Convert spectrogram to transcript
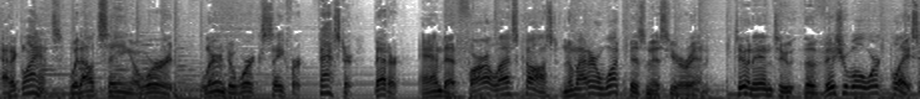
at a glance without saying a word. Learn to work safer, faster, better, and at far less cost no matter what business you're in. Tune in to The Visual Workplace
